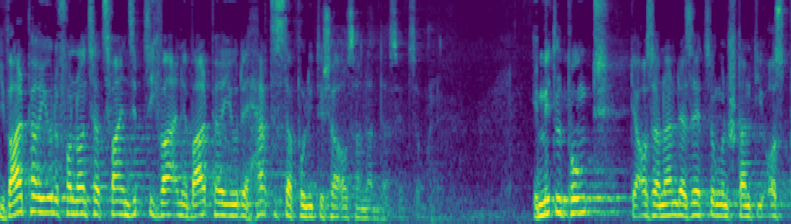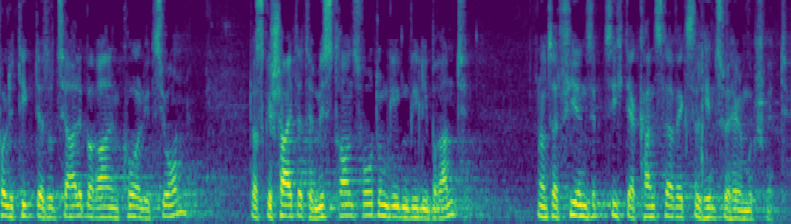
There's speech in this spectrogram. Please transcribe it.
Die Wahlperiode von 1972 war eine Wahlperiode härtester politischer Auseinandersetzungen. Im Mittelpunkt der Auseinandersetzungen stand die Ostpolitik der sozialliberalen Koalition, das gescheiterte Misstrauensvotum gegen Willy Brandt, 1974 der Kanzlerwechsel hin zu Helmut Schmidt.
